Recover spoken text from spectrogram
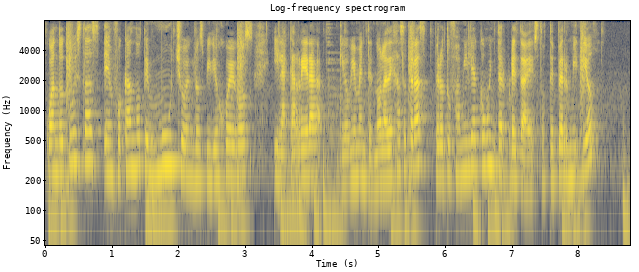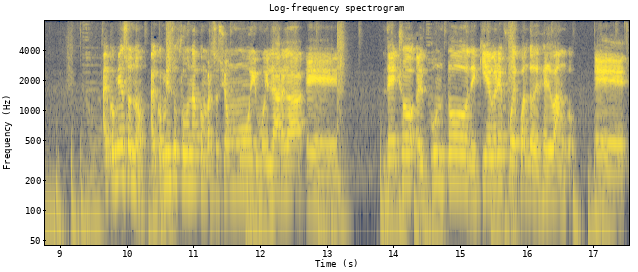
cuando tú estás enfocándote mucho en los videojuegos y la carrera, que obviamente no la dejas atrás, pero tu familia, ¿cómo interpreta esto? ¿Te permitió? Al comienzo no, al comienzo fue una conversación muy, muy larga. Eh, de hecho, el punto de quiebre fue cuando dejé el banco. Eh,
